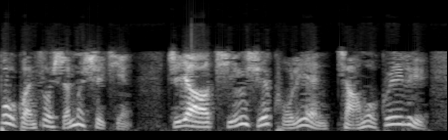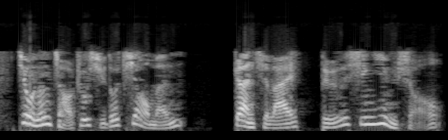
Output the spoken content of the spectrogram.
不管做什么事情，只要勤学苦练，掌握规律，就能找出许多窍门，干起来得心应手。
